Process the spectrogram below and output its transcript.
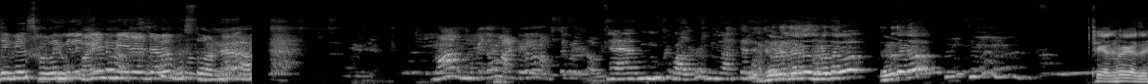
দেখবে সবাই মিলে গিয়ে মেরে যাবে বুঝতে পারবে না। ধরে থাকো ধরে থাকো ধরে থাকো ঠিক আছে হয়ে গেছে।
